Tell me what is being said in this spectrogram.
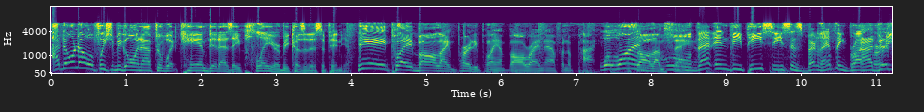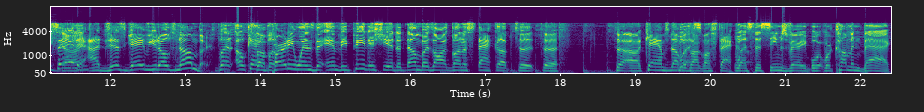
I don't know if we should be going after what Cam did as a player because of this opinion. He ain't played ball like Purdy playing ball right now from the pocket. Well, one. That's all I'm well, saying. that MVP season's better than anything Brock I Purdy's just said done. it. I just gave you those numbers. But okay, so but- Purdy wins the MVP this year. The numbers aren't going to stack up to to to uh, Cam's numbers Wes, aren't going to stack up. This seems very. We're we're coming back,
